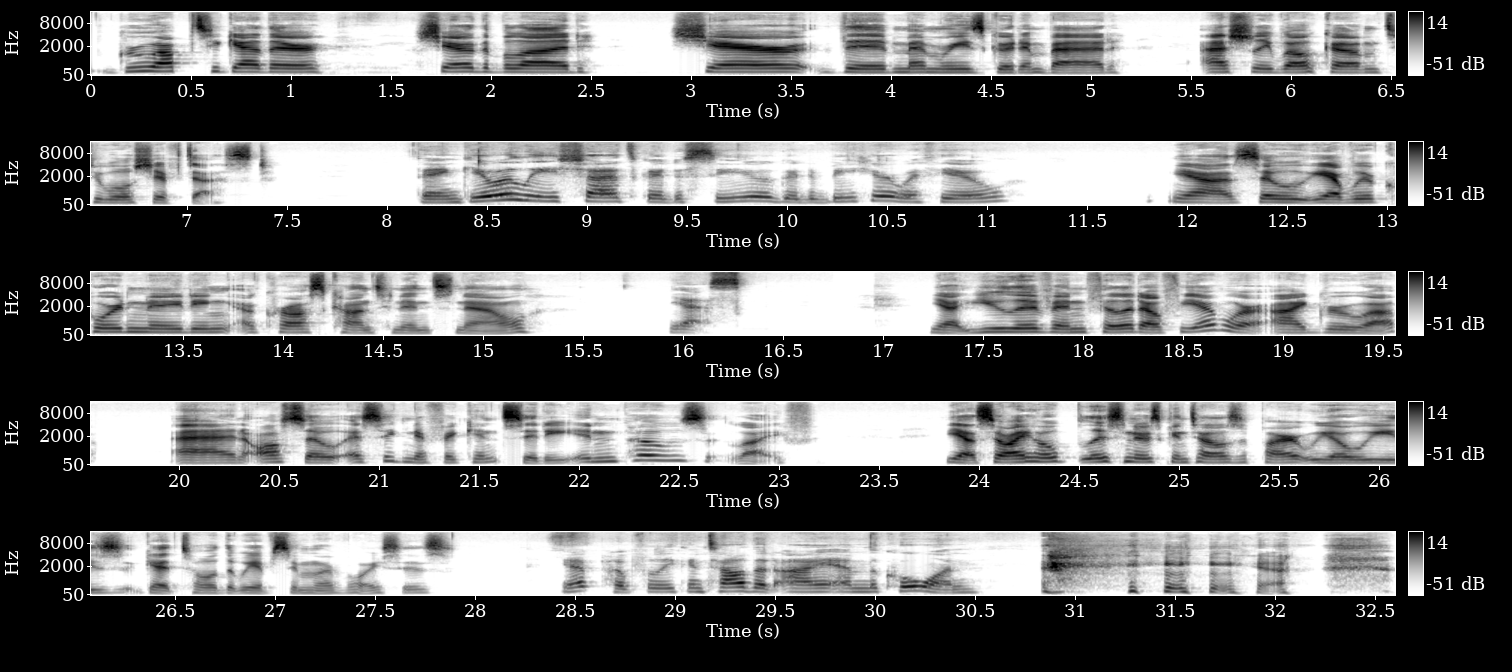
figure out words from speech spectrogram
Grew up together, share the blood, share the memories, good and bad. Ashley, welcome to Will Woolshift Dust. Thank you, Elysia. It's good to see you. Good to be here with you. Yeah, so yeah, we're coordinating across continents now. Yes. Yeah, you live in Philadelphia, where I grew up, and also a significant city in Poe's life. Yeah, so I hope listeners can tell us apart. We always get told that we have similar voices. Yep, hopefully you can tell that I am the cool one. yeah.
